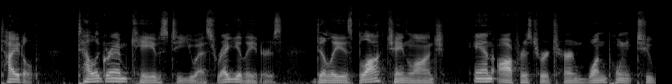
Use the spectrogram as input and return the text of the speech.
titled Telegram caves to US regulators, delays blockchain launch, and offers to return 1.2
